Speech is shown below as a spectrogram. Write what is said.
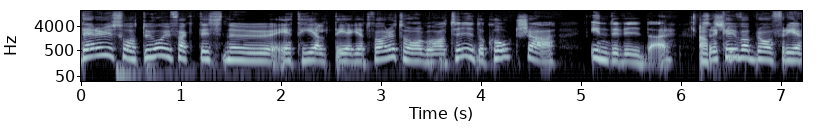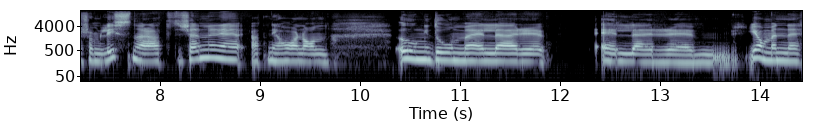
Där är det ju så att du har ju faktiskt nu ett helt eget företag och har tid att coacha individer. Så det kan ju Absolut. vara bra för er som lyssnar att känner ni att ni har någon ungdom eller eller eh, ja, men eh,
